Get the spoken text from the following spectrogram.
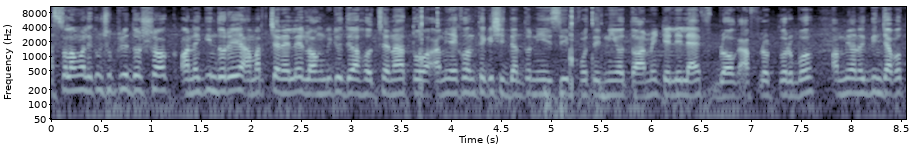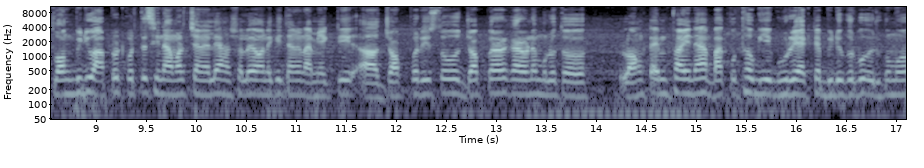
আসসালামু আলাইকুম, সুপ্রিয় দর্শক। অনেকদিন ধরে আমার চ্যানেলে লং ভিডিও দেওয়া হচ্ছে না, তো আমি এখন থেকে সিদ্ধান্ত নিয়েছি প্রতিনিয়ত আমি ডেলি লাইফ ব্লগ আপলোড করব। আমি অনেকদিন যাবত লং ভিডিও আপলোড করতেছি না আমার চ্যানেলে আসলে অনেকেই জানেন আমি একটি জব করি, তো জব করার কারণে মূলত লং টাইম পাই না বা কোথাও গিয়ে ঘুরে একটা ভিডিও করব, ওইরকমও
